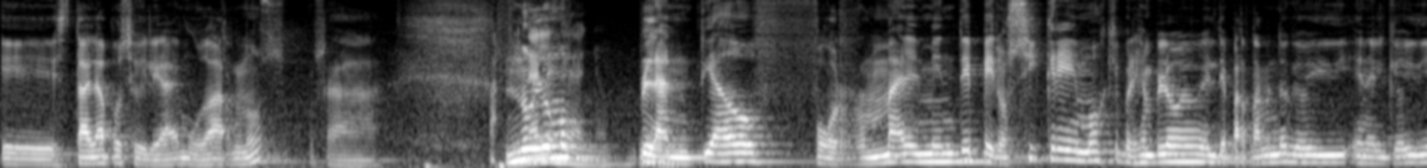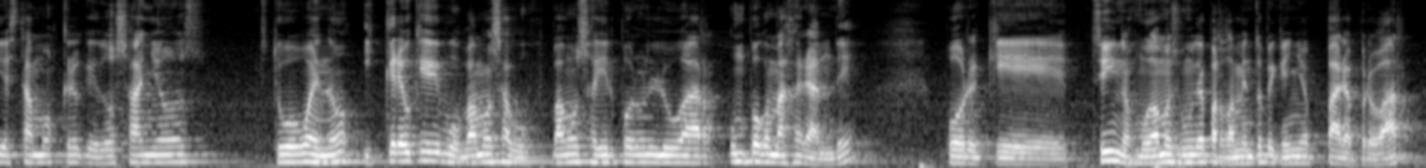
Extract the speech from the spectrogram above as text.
eh, está la posibilidad de mudarnos. O sea, no lo hemos año. planteado formalmente, pero sí creemos que, por ejemplo, el departamento que hoy, en el que hoy día estamos, creo que dos años estuvo bueno y creo que vamos a, vamos a ir por un lugar un poco más grande porque sí, nos mudamos en un departamento pequeño para probar.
